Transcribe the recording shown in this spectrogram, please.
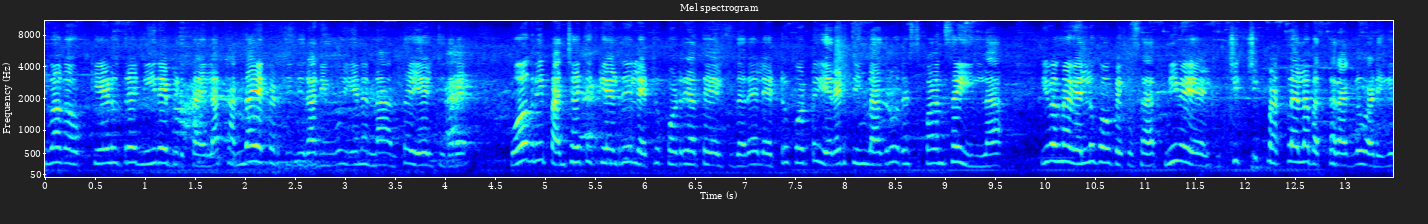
ಇವಾಗ ಅವ್ರು ಕೇಳಿದ್ರೆ ನೀರೇ ಬಿಡ್ತಾ ಇಲ್ಲ. ಕಂದಾಯ ಕಟ್ತಿದ್ದೀರಾ ನೀವು? ಏನನ್ನ ಅಂತ ಹೇಳ್ತಿದ್ದಾರೆ. ಹೋಗ್ರಿ, ಪಂಚಾಯತಿ ಕೇಳ್ರಿ, ಲೆಟ್ರ್ ಕೊಡ್ರಿ ಅಂತ ಹೇಳ್ತಿದ್ದಾರೆ. ಲೆಟ್ರ್ ಕೊಟ್ಟು ಎರಡು ತಿಂಗಳಾದರೂ ರೆಸ್ಪಾನ್ಸೇ ಇಲ್ಲ. ಇವಾಗ ನಾವು ಎಲ್ಲಿಗೆ ಹೋಗ್ಬೇಕು ಸರ್? ನೀವೇ ಹೇಳ್ರಿ. ಚಿಕ್ಕ ಚಿಕ್ಕ ಮಕ್ಕಳೆಲ್ಲ ಬರ್ತಾರೆ ಅಂಗನವಾಡಿಗೆ,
